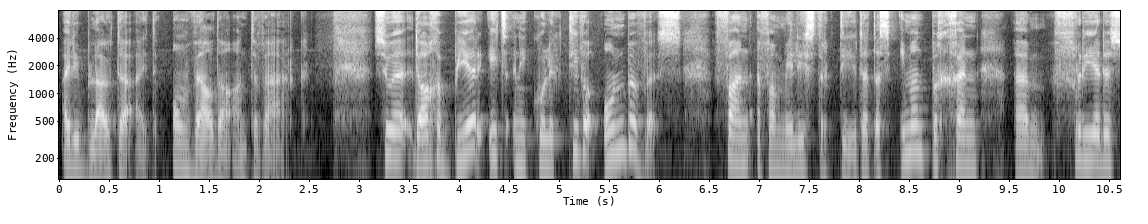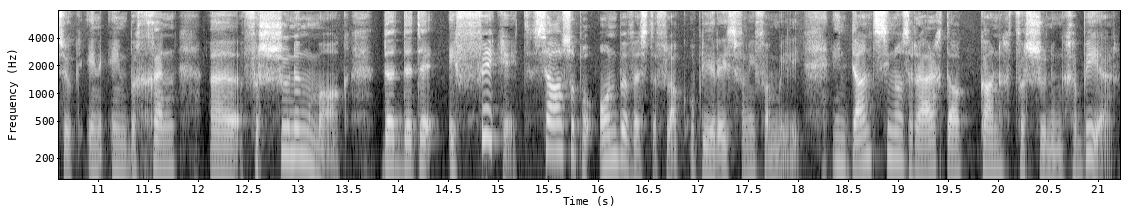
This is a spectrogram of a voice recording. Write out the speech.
uit die bloute uit om wel daaraan te werk. So daar gebeur iets in die kollektiewe onbewus van 'n familiestruktuur dat as iemand begin um vrede soek en en begin 'n uh, versoening maak dat dit 'n effek het selfs op 'n onbewuste vlak op die res van die familie en dan sien ons regtig daar kan versoening gebeur.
